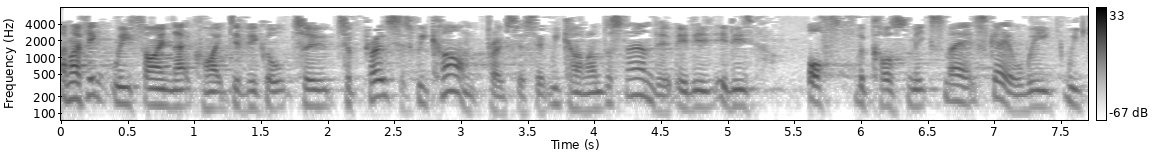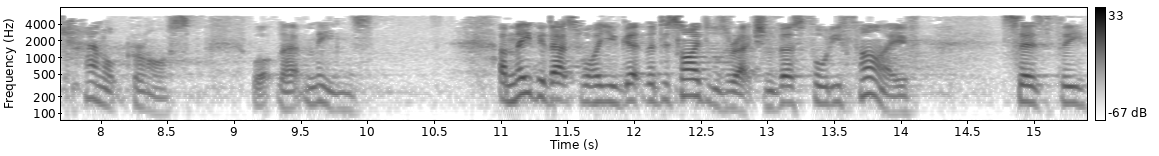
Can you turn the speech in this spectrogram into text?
And I think we find that quite difficult to, to process. We can't process it. We can't understand it. It is, it is off the cosmic scale. We, we cannot grasp what that means. And maybe that's why you get the disciples' reaction. Verse 45 says the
